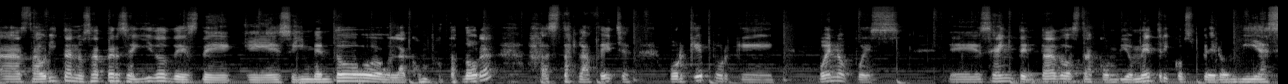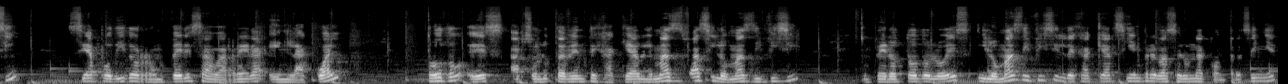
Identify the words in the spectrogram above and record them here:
hasta ahorita nos ha perseguido desde que se inventó la computadora hasta la fecha. ¿Por qué? Porque, bueno, pues eh, se ha intentado hasta con biométricos, pero ni así se ha podido romper esa barrera en la cual todo es absolutamente hackeable. Más fácil o más difícil pero todo lo es. Y lo más difícil de hackear siempre va a ser una contraseña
